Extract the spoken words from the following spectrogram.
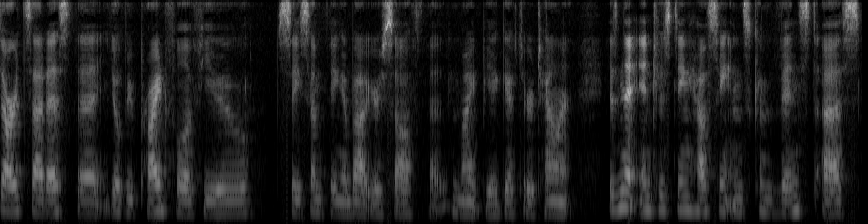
darts at us that you'll be prideful if you say something about yourself that might be a gift or talent. Isn't it interesting how Satan's convinced us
